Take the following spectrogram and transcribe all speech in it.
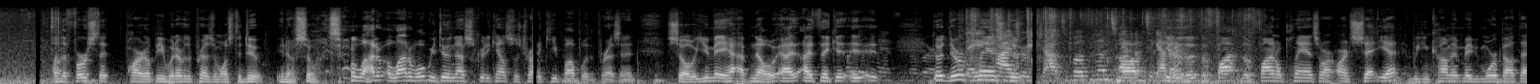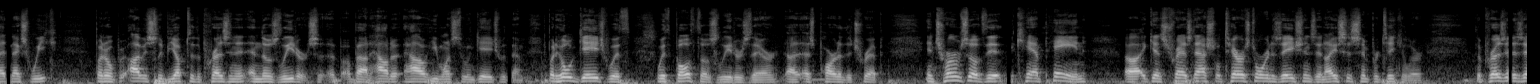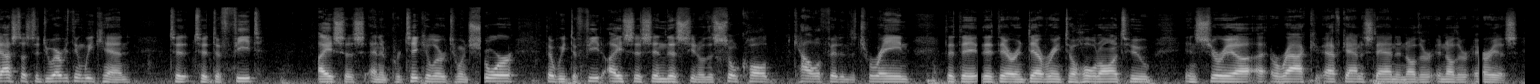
On the first part, it'll be whatever the president wants to do. You know, so so a lot of a lot of what we do in the National Security Council is try to keep up with the president. So you may have no. I, I think it, it, it there, there are they plans to. to reach out to both of them to get Uh, them together. You know, the, the, fi- the final plans aren't, aren't set yet. We can comment maybe more about that next week. But it'll obviously be up to the president and those leaders about how to how he wants to engage with them. But he'll engage with with both those leaders there uh, as part of the trip. In terms of the, the campaign uh, against transnational terrorist organizations and ISIS in particular, the president has asked us to do everything we can to to defeat ISIS, and in particular to ensure that we defeat ISIS in this, you know, the so-called caliphate in the terrain that they that they're endeavoring to hold on to in Syria, uh, Iraq, Afghanistan, and other in other areas.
